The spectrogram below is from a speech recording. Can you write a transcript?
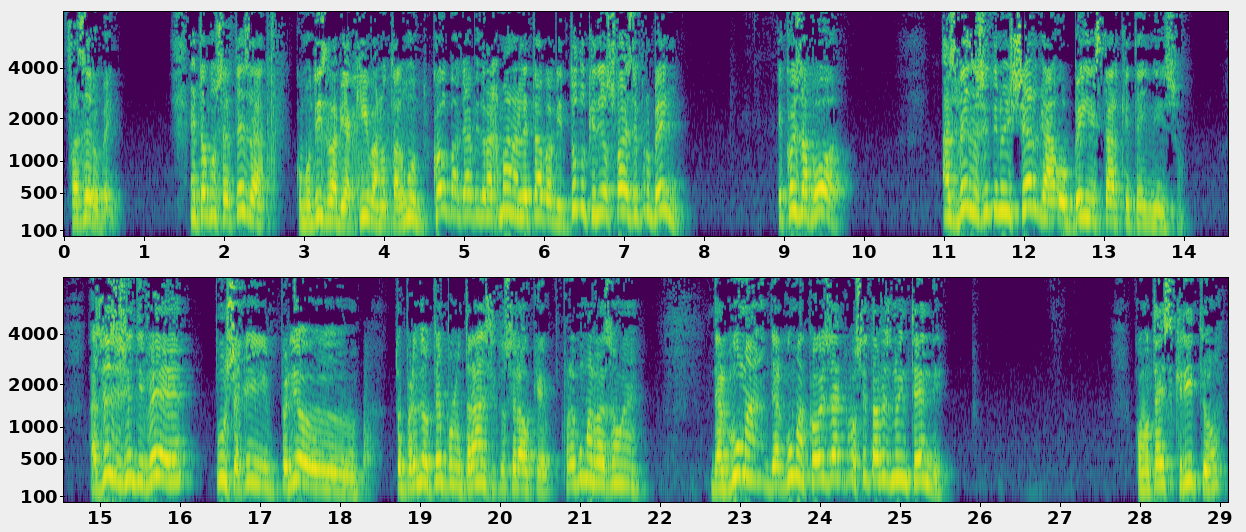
Fazer o bem. Então, com certeza, como diz Rabi Akiva no Talmud, Kol Rahman tudo que Deus faz é para o bem. É coisa boa. Às vezes a gente não enxerga o bem-estar que tem nisso. Às vezes a gente vê, puxa, que perdeu, estou perdendo tempo no trânsito, sei lá o quê. Por alguma razão é. De alguma, de alguma coisa que você talvez não entende. Como está escrito,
